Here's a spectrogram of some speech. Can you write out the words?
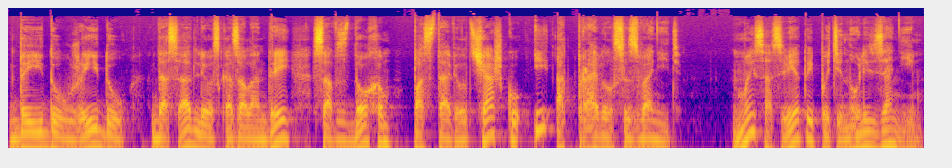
«Да иду уже, иду», – досадливо сказал Андрей, со вздохом поставил чашку и отправился звонить. Мы со Светой потянулись за ним.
